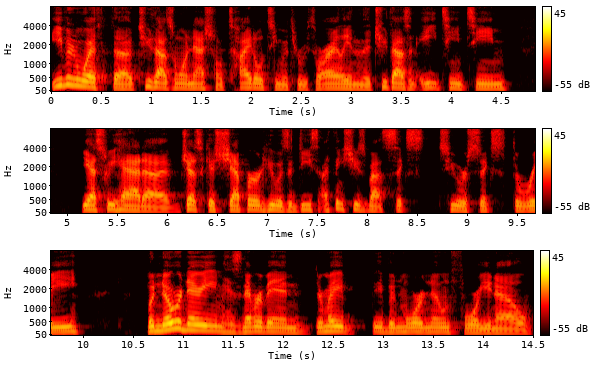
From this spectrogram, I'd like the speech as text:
even with the 2001 national title team with Ruth Riley and then the 2018 team, yes, we had uh, Jessica Shepard, who was a decent, I think she was about six two or six three. But Notre Dame has never been, there may have been more known for, you know,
